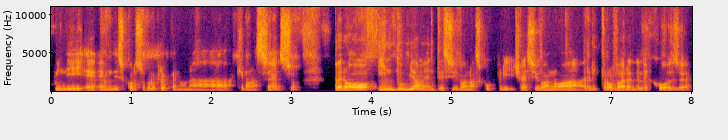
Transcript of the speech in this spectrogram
Quindi è, è un discorso proprio che non, ha, che non ha senso. Però indubbiamente si vanno a scoprire, cioè si vanno a ritrovare delle cose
